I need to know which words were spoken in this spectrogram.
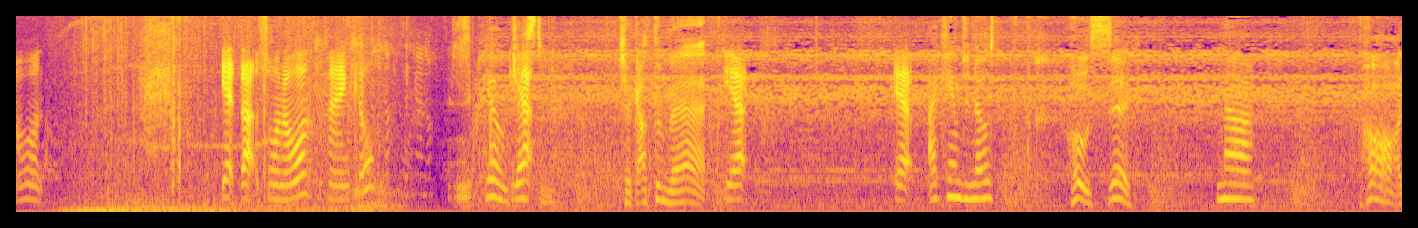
I want. Yeah, that's the one I want. Thank you. Yo, Justin. Check out the mat. Yeah. Yeah. I came to know. Oh, sick. Nah, Oh,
